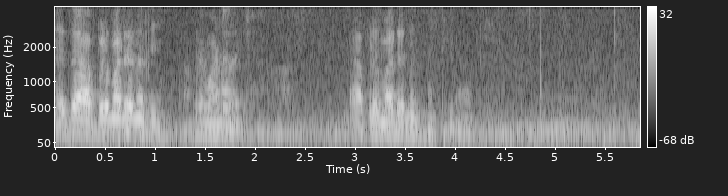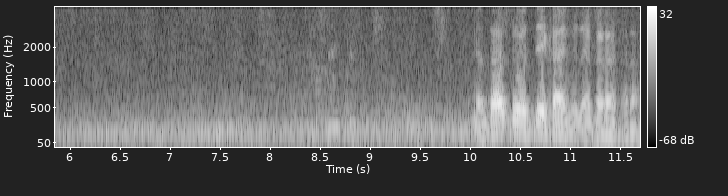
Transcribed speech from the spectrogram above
એ તો આપણે માટે નથી. આપણે માટે આપણે માટે નથી નથી ઓકે અત્યારે દોષ દેખાય બધા ઘણા ખરા.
